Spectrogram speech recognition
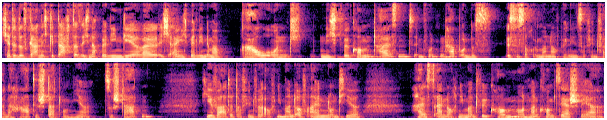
Ich hätte das gar nicht gedacht, dass ich nach Berlin gehe, weil ich eigentlich Berlin immer rau und nicht willkommen heißend empfunden habe. Und das ist es auch immer noch. Berlin ist auf jeden Fall eine harte Stadt, um hier zu starten. Hier wartet auf jeden Fall auch niemand auf einen und hier heißt einen auch niemand willkommen und man kommt sehr schwer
